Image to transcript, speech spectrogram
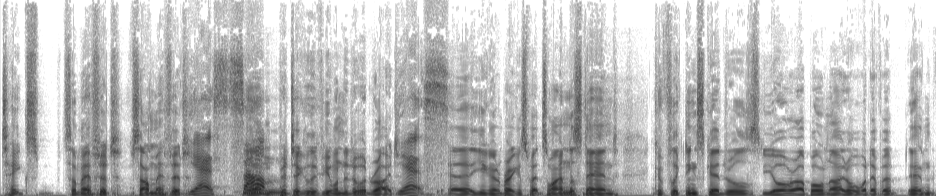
takes some effort, some effort. Yes, Um, some. particularly if you want to do it right. Yes. Uh, you're going to break a sweat. So I understand conflicting schedules. You're up all night or whatever, and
